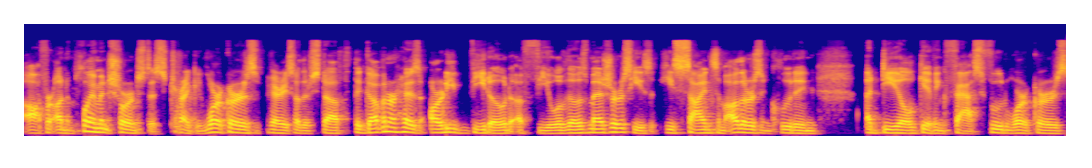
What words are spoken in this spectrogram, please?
offer unemployment insurance to striking workers, various other stuff. The governor has already vetoed a few of those measures. He's he's signed some others, including a deal giving fast food workers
